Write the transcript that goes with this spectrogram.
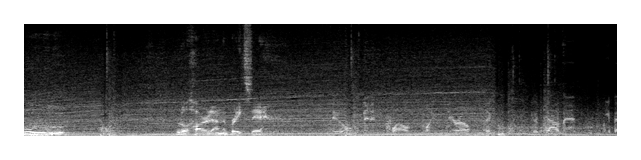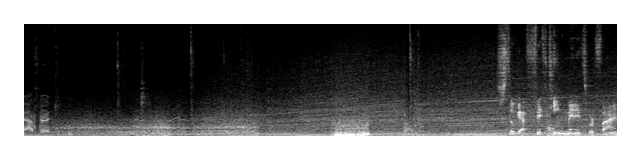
Ooh. A little hard on the brakes there. Two minutes twelve point zero six. Good job, man. Keep after it. Still got 15 minutes. We're fine.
